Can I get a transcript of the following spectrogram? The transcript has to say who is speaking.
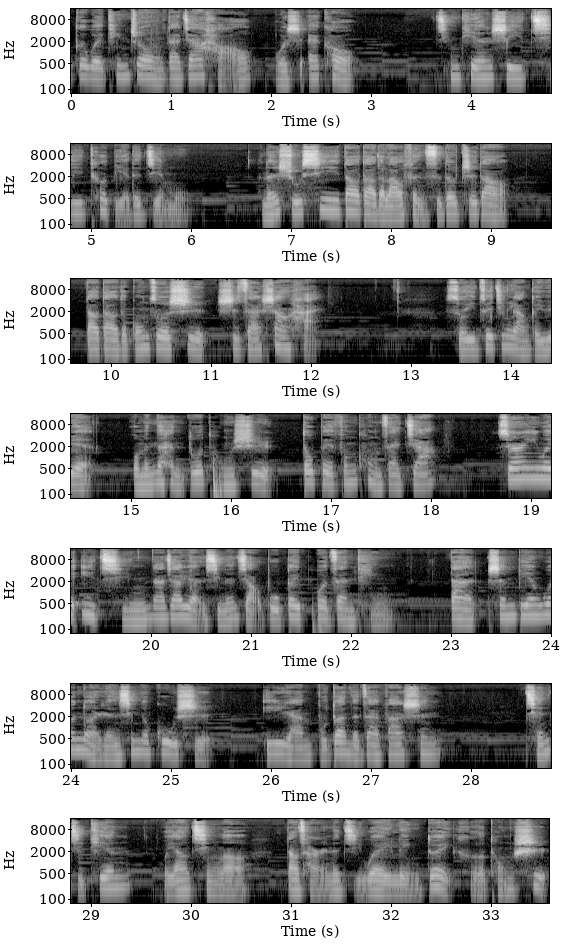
Speaker 1: 各位听众，大家好，我是 Echo。今天是一期特别的节目。能熟悉道道的老粉丝都知道，道道的工作室是在上海，所以最近两个月，我们的很多同事都被封控在家。虽然因为疫情，大家远行的脚步被迫暂停，但身边温暖人心的故事依然不断的在发生。前几天，我邀请了稻草人的几位领队和同事，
